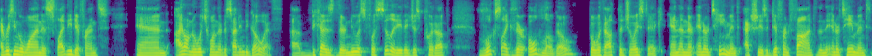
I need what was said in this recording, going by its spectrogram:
every single one is slightly different, and I don't know which one they're deciding to go with uh, because their newest facility they just put up looks like their old logo but without the joystick. And then their entertainment actually is a different font than the entertainment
